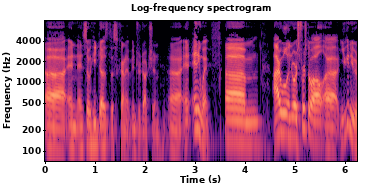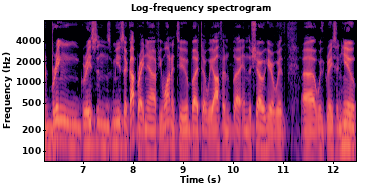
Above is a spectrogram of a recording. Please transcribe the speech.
Uh, and and so he does this kind of introduction. Uh, a- anyway, um, I will endorse. First of all, uh, you can even bring Grayson's music up right now if you wanted to, but uh, we often uh, in the show here with uh, with Grayson Hugh,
